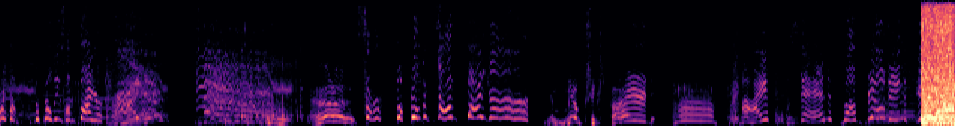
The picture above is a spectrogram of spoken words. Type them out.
wake up! The building's on fire! Huh? Sir, the building's on fire! The milk's expired? Uh, I said the building is on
